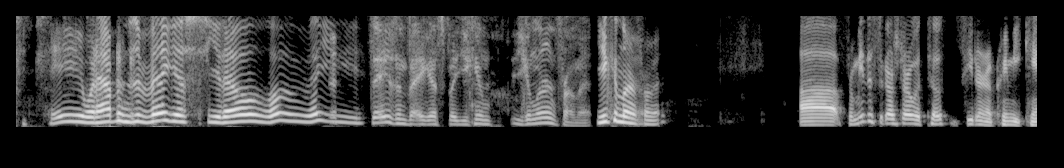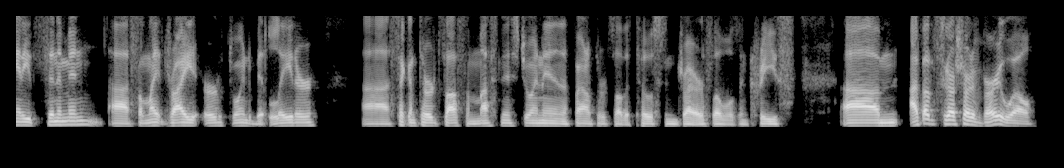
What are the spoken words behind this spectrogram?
hey, what happens in Vegas? You know, Whoa, hey. It stays in Vegas, but you can you can learn from it. You can learn yeah. from it. Uh, for me, the cigar started with toasted cedar and a creamy candied cinnamon. Uh, some light dry earth joined a bit later. Uh, second third saw some mustiness join in, and the final third saw the toast and dry earth levels increase. Um, I thought the cigar started very well.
